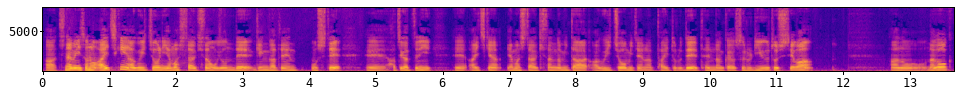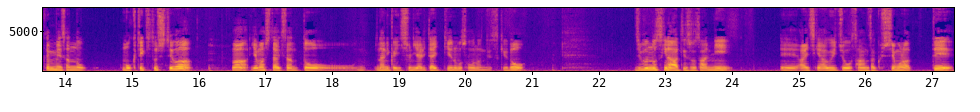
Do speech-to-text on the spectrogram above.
あ、ちなみにその愛知県阿久井町に山下明さんを呼んで原画展をして、えー8月に、えー愛知県山下明さんが見た阿久井町みたいなタイトルで展覧会をする理由としては、あの、長岡健明さんの目的としては、まあ、山下明さんと何か一緒にやりたいっていうのもそうなんですけど、自分の好きなアーティストさんに、えー愛知県阿久井町を散策してもらって、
